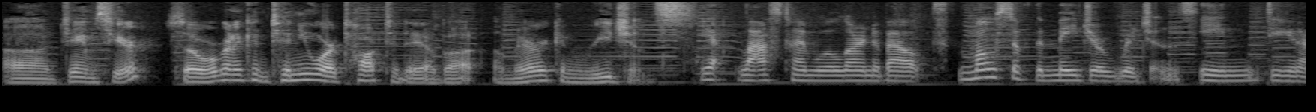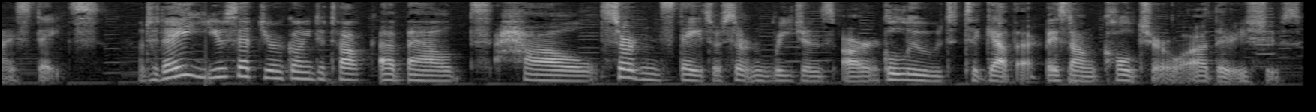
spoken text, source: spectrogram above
Uh, James here. So, we're going to continue our talk today about American regions. Yeah, last time we learned about most of the major regions in the United States. Today, you said you're going to talk about how certain states or certain regions are glued together based on culture or other issues.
